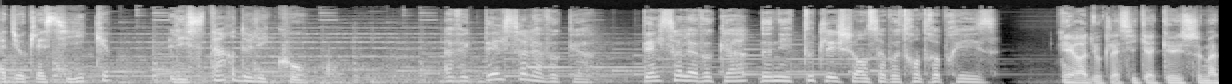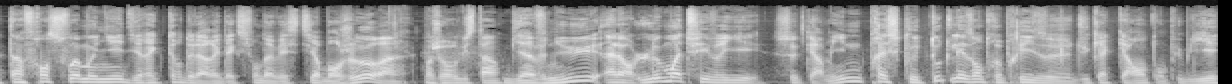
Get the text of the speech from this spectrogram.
Radio Classique, les stars de l'écho. Avec Del Sol Avocat. Del Sol Avocat, donnez toutes les chances à votre entreprise. Et Radio Classique accueille ce matin François Monnier, directeur de la rédaction d'Investir. Bonjour. Bonjour Augustin. Bienvenue. Alors, le mois de février se termine. Presque toutes les entreprises du CAC 40 ont publié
